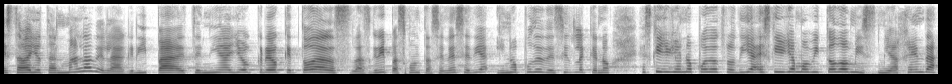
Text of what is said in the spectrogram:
Estaba yo tan mala de la gripa, tenía yo creo que todas las gripas juntas en ese día y no pude decirle que no, es que yo ya no puedo otro día, es que yo ya moví todo mis, mi agenda,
